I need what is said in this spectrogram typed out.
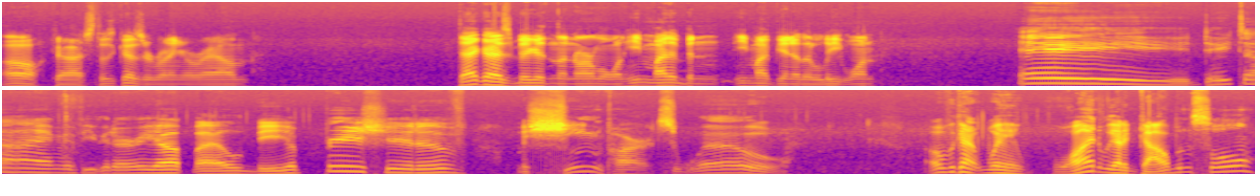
Oh gosh, those guys are running around. That guy's bigger than the normal one. He might have been, he might be another elite one. Hey, daytime, if you could hurry up, I'll be appreciative. Machine parts, whoa. Oh, we got, wait, what? We got a goblin soul?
